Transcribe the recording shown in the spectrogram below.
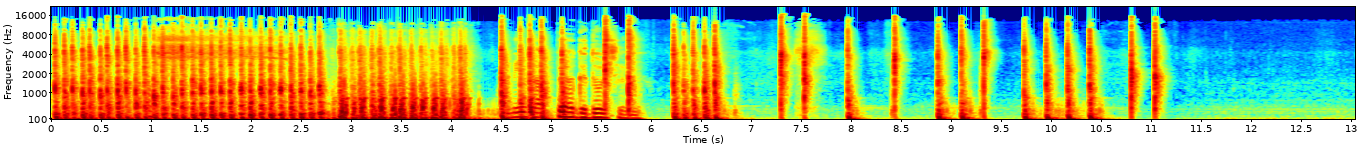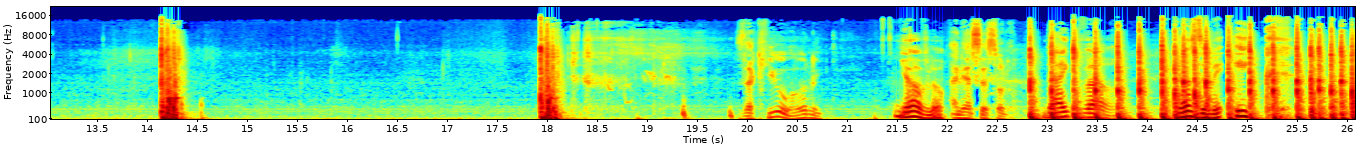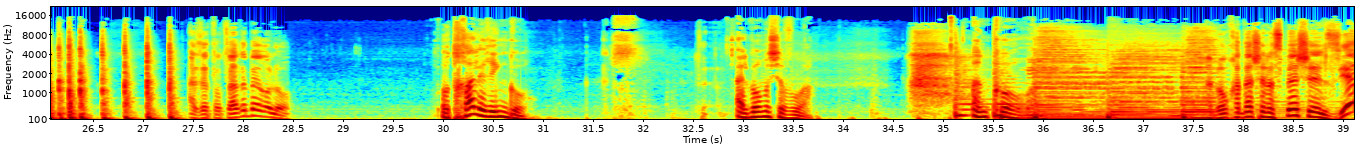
אני והפה הגדול שלי. זה ה-Q, אורלי. יואב, לא. אני אעשה סולו. די כבר. יואב, זה מעיק. אז את רוצה לדבר או לא? אותך לרינגו. אלבום השבוע. אנקור. אלבום חדש של הספיישלס, יא!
